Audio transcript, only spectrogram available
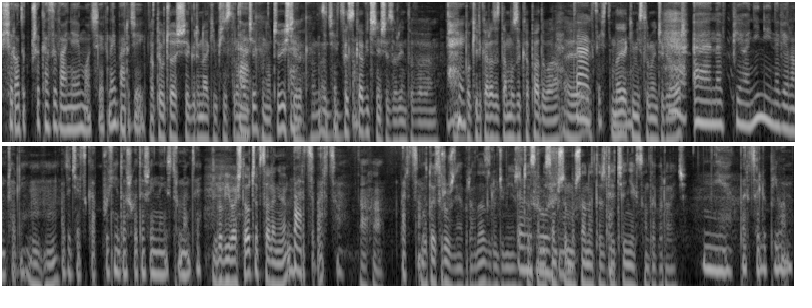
środek przekazywania emocji jak najbardziej. A ty uczyłaś się gry na jakimś instrumencie? Tak, no oczywiście. tak, no, błyskawicznie się zorientowałem. Bo kilka razy ta muzyka padła. E, Tak, coś tam Na jakim instrumencie grałaś? E, na pianinie i na wiolonczeli. Mhm. Od dziecka. Później doszły też inne instrumenty. Lubiłaś to, czy wcale nie? Bardzo, bardzo, Aha. bardzo. Bo to jest różnie, prawda? Z ludźmi, że To czasami są różnie. przymuszane też Tak. dzieci i nie chcą tego robić. Nie, bardzo lubiłam.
